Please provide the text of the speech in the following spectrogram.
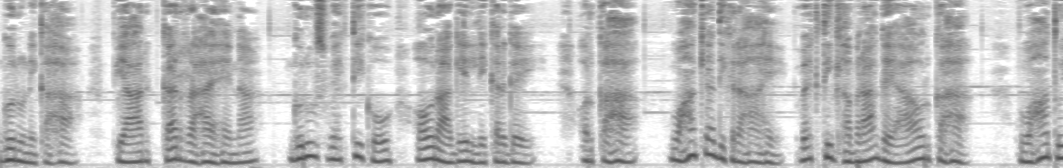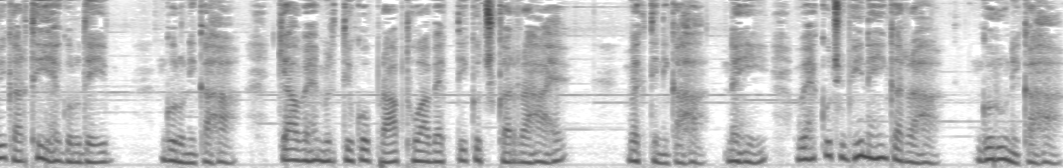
गुरु ने कहा, प्यार कर रहा है ना? गुरु उस व्यक्ति को और आगे लेकर गए और कहा, वहाँ क्या दिख रहा है? व्यक्ति घबरा गया और कहा, वहाँ तो एक अर्थी है गुरुदेव। गुरु ने कहा, क्या वह मृत्यु को प्राप्त हुआ व्यक्ति कुछ कर रहा है? व्यक्ति ने कहा, नहीं, वह कुछ भी नहीं कर रहा। गुरु ने कहा,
